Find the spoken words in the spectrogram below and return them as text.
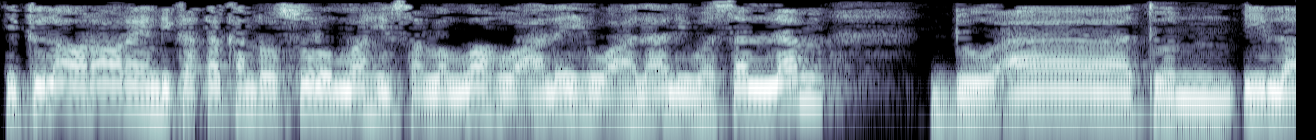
Itulah orang-orang yang dikatakan Rasulullah sallallahu alaihi wa wasallam du'atun ila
